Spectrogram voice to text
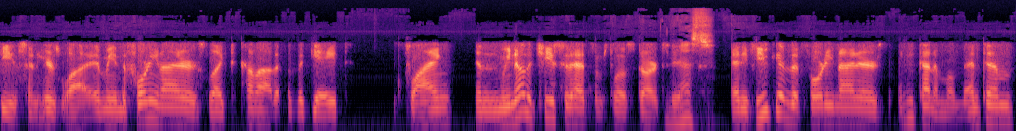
Chiefs, and here's why. I mean, the 49ers like to come out of the gate flying, and we know the Chiefs have had some slow starts. Here. Yes. And if you give the 49ers any kind of momentum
